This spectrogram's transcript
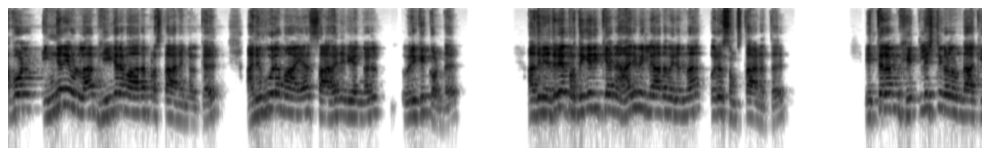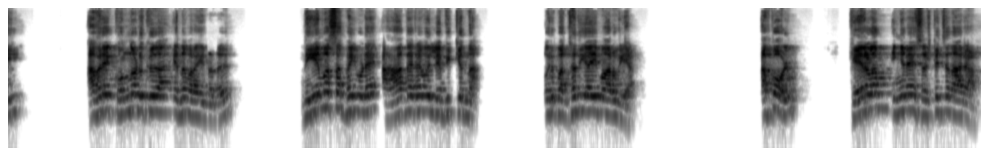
അപ്പോൾ ഇങ്ങനെയുള്ള ഭീകരവാദ പ്രസ്ഥാനങ്ങൾക്ക് അനുകൂലമായ സാഹചര്യങ്ങൾ ഒരുക്കിക്കൊണ്ട് അതിനെതിരെ പ്രതികരിക്കാൻ ആരുമില്ലാതെ വരുന്ന ഒരു സംസ്ഥാനത്ത് ഇത്തരം ഹിറ്റ് ലിസ്റ്റുകൾ ഉണ്ടാക്കി അവരെ കൊന്നൊടുക്കുക എന്ന് പറയുന്നത് നിയമസഭയുടെ ആദരവ് ലഭിക്കുന്ന ഒരു പദ്ധതിയായി മാറുകയാണ്. അപ്പോൾ കേരളം ഇങ്ങനെ സൃഷ്ടിച്ചതാരാണ്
